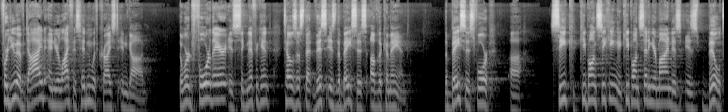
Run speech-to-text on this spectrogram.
For you have died, and your life is hidden with Christ in God. The word for there is significant, tells us that this is the basis of the command. The basis for uh, Seek, keep on seeking, and keep on setting your mind is, is built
